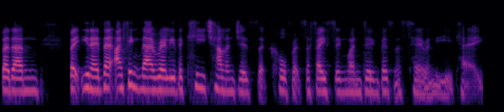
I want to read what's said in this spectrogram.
but um, but you know, I think they're really the key challenges that corporates are facing when doing business here in the UK.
